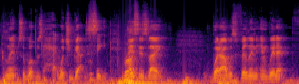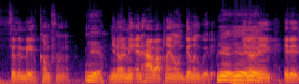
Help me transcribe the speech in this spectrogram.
glimpse of what was ha- what you got to see. Right. This is like what I was feeling and where that feeling may have come from. Yeah. You know what I mean? And how I plan on dealing with it. Yeah, yeah, You know what I mean? It is.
